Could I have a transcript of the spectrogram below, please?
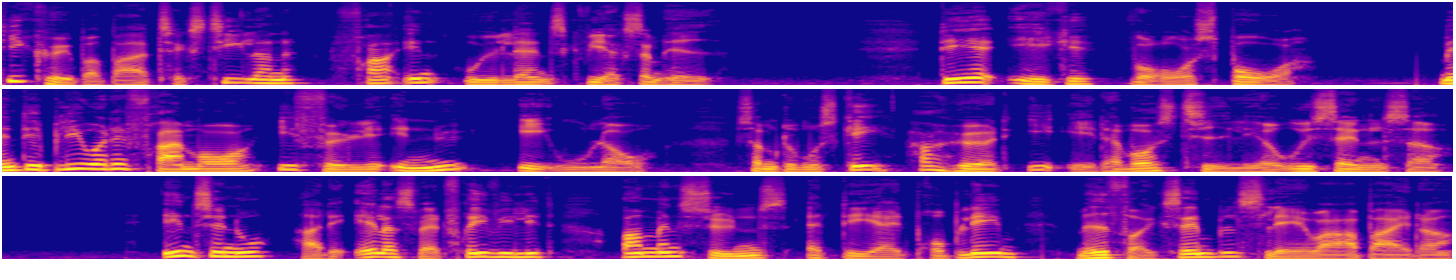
De køber bare tekstilerne fra en udlandsk virksomhed. Det er ikke vores spor. Men det bliver det fremover ifølge en ny EU-lov, som du måske har hørt i et af vores tidligere udsendelser. Indtil nu har det ellers været frivilligt, om man synes, at det er et problem med for eksempel slavearbejdere.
